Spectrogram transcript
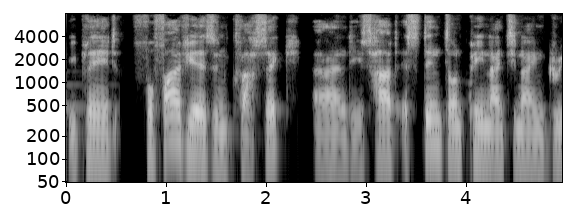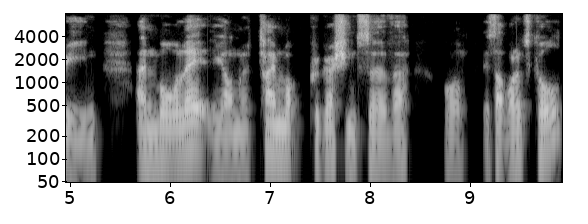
He played for five years in Classic and he's had a stint on P99 Green and more lately on a time lock progression server, or is that what it's called?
